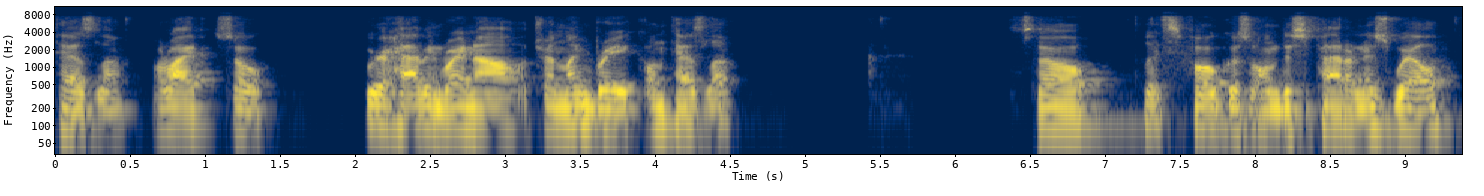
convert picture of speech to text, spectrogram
Tesla. All right, so we're having right now a trend line break on Tesla. So let's focus on this pattern as well.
